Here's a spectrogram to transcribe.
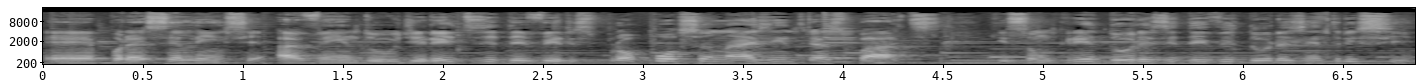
é, por excelência, havendo direitos e deveres proporcionais entre as partes, que são credoras e devedoras entre si.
